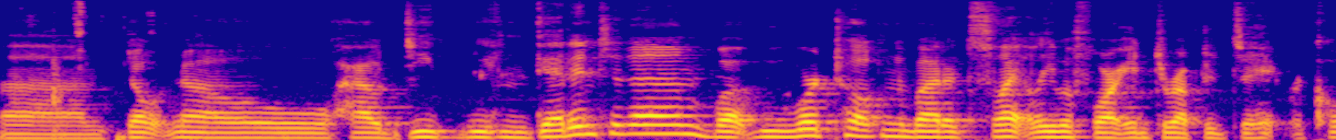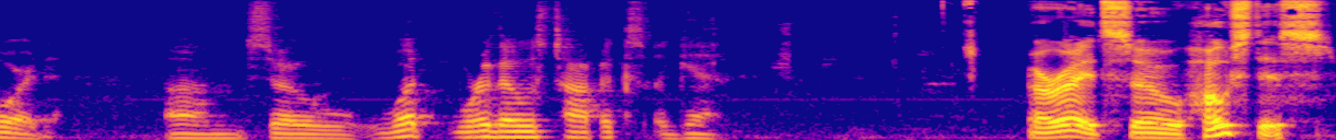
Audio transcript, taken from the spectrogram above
Um, don't know how deep we can get into them, but we were talking about it slightly before I interrupted to hit record. Um, so what were those topics again? All right, so Hostess,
